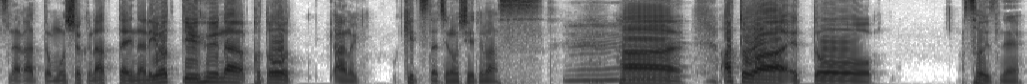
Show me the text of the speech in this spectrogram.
繋がって面白くなったりなるよっていう風なことを、あの、キッズたちに教えてます。はい。あとは、えっと、そうですね。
